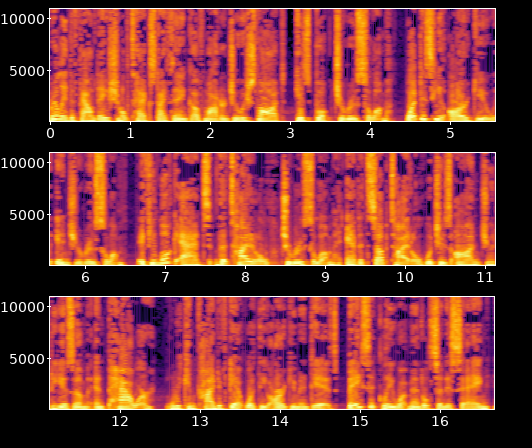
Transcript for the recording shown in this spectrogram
really the foundational text, I think, of modern Jewish thought, his book, Jerusalem. What does he argue in Jerusalem? If you look at the title, Jerusalem, and its subtitle, which is on Judaism and power, we can kind of get what the argument is. Basically, what Mendelssohn is saying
